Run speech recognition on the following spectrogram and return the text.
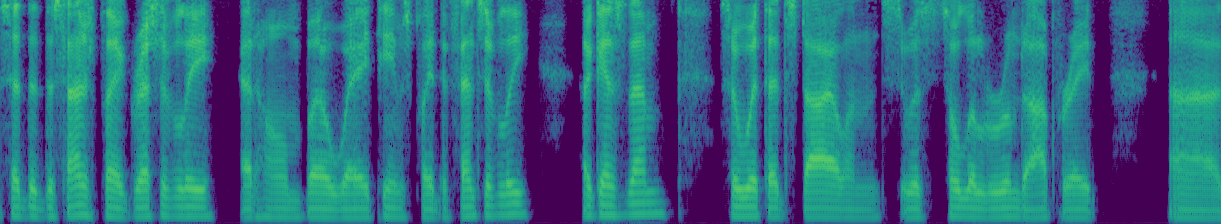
said that the Sounders play aggressively at home, but away teams play defensively against them. So with that style and with so little room to operate, uh,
